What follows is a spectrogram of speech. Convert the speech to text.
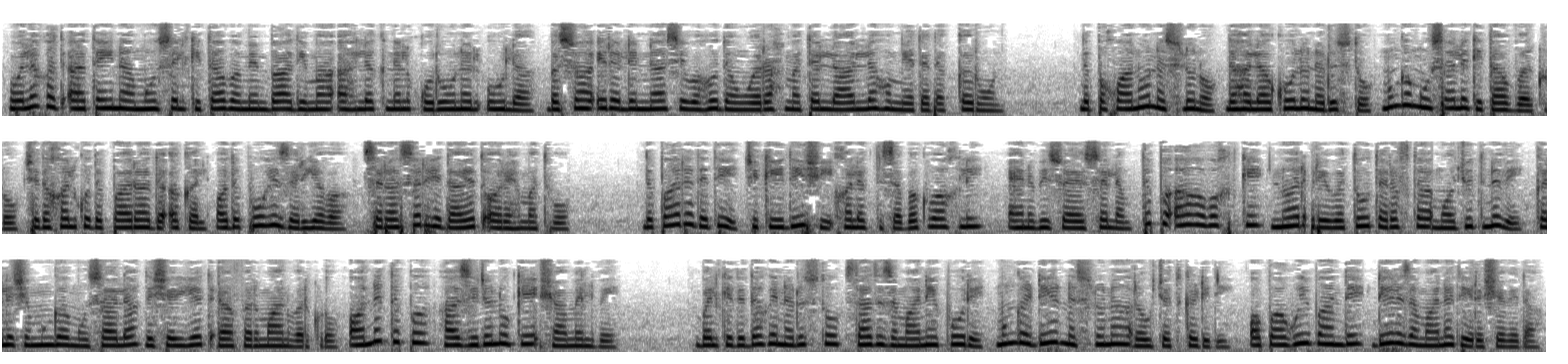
ولقد آتینا موسی الکتاب من بعد ما اهلکنا القرون الاولی بصائر للناس وهدی ورحمة لعلهم یتذکرون د پخوانو نسلونو د هلاکولو نه وروسته مونږ موسی له کتاب ورکړو چې د خلکو د پاره د عقل او د پوهې ذریعه وه سراسر هدایت او رحمت وو. د پاره د دې چې کېدی شي خلک د سبق واخلي، اې نبي صلی الله علیه وسلم! ته په هغه وخت کې نور پرېوتو طرف ته موجود نه وې کله چې مونږ موسی له د شریعت دا فرمان ورکړو او نه ته په حاضرینو کې شامل وې، بلکې د دغه نه وروسته ستا د زمانې پورې مونږ ډېر نسلونه راوچت کړي دي او په هغوی باندې ډېره زمانه تېره شوې ده.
